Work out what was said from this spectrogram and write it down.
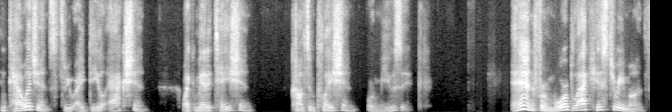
intelligence through ideal action, like meditation, contemplation, or music. And for more Black History Month,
